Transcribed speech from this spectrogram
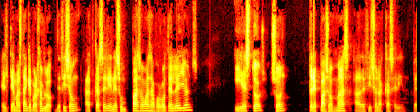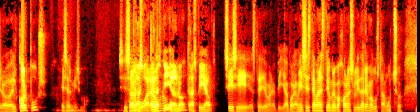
El tema está en que, por ejemplo, Decision at Caserin es un paso más a Forgotten Legends y estos son tres pasos más a Decision at Caserin. Pero el corpus es el mismo. Si Te sabes lo has, jugar te a lo has uno- pillado, ¿no? Te lo has pillado. Sí, sí, este yo me lo he pillado. Porque a mí el sistema de este hombre para jugar en solitario me gusta mucho. Mm.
